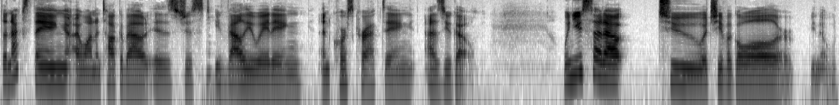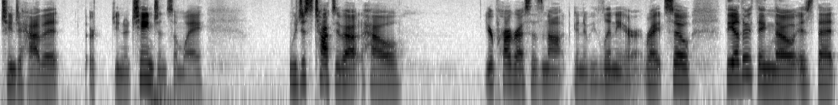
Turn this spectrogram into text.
The next thing I want to talk about is just evaluating and course correcting as you go. When you set out to achieve a goal or, you know, change a habit or, you know, change in some way, we just talked about how your progress is not going to be linear, right? So the other thing though is that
